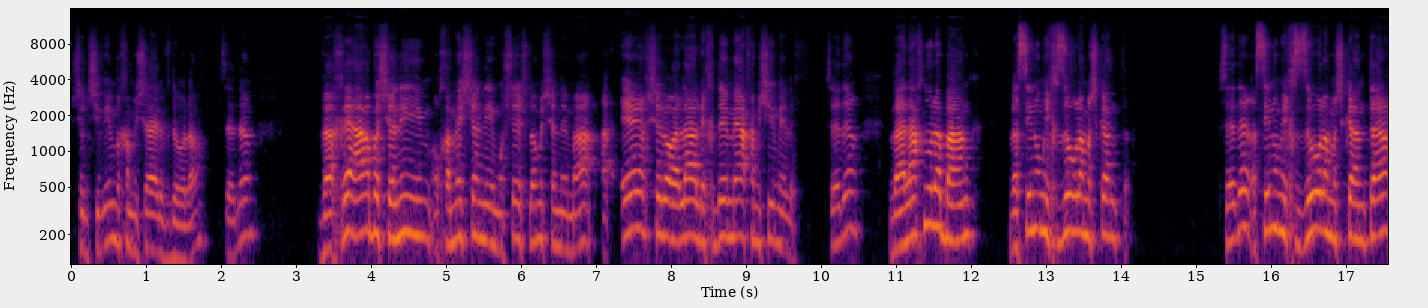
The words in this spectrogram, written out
של 75 אלף דולר, בסדר? ואחרי ארבע שנים, או חמש שנים, או שש, לא משנה מה, הערך שלו עלה לכדי 150 אלף, בסדר? והלכנו לבנק ועשינו מחזור למשכנתה, בסדר? עשינו מחזור למשכנתה,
